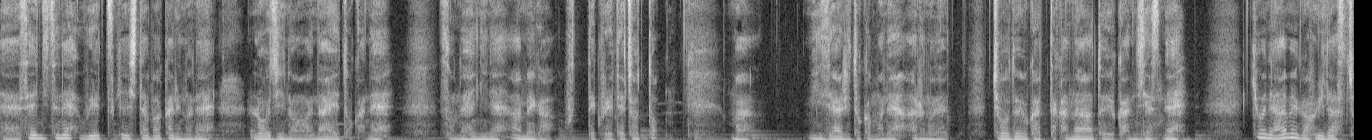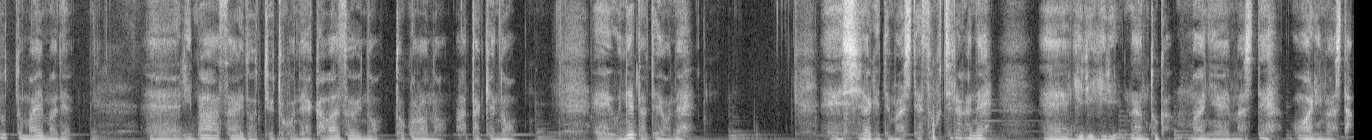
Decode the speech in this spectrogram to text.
えー、先日ね植え付けしたばかりのね路地の苗とかねその辺にね雨が降ってくれてちょっとまあ水やりとかもねあるのでちょうど良かったかなという感じですね。今日ね雨が降り出すちょっと前まで、えー、リバーサイドっていうとこね川沿いのところの畑の、えー、畝立てをね、えー、仕上げてましてそちらがねえー、ギリギリなんとか間に合いまして終わりました。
